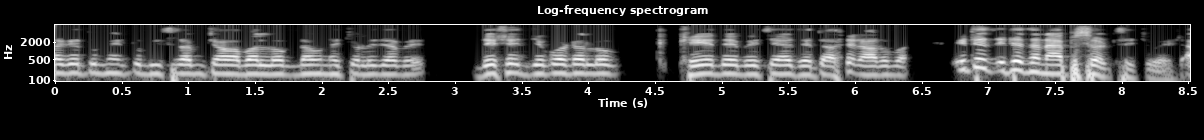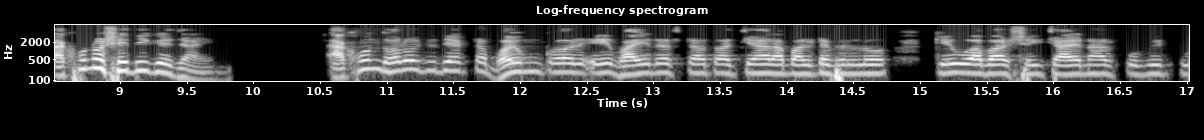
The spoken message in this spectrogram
লাগে, তুমি একটু বিশ্রাম চাও, আবার লকডাউনে চলে যাবে, দেশের যে কটা লোক খেয়ে দে বেঁচে আছে, তাদের আরও it is it is an absurd situation এখনও সেদিকে যায়নি। এখন ধরো যদি একটা ভয়ঙ্কর এই ভাইরাসটা তার চেহারা পাল্টে ফেলল, কেউ আবার সেই চায়নার কোভিড টু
